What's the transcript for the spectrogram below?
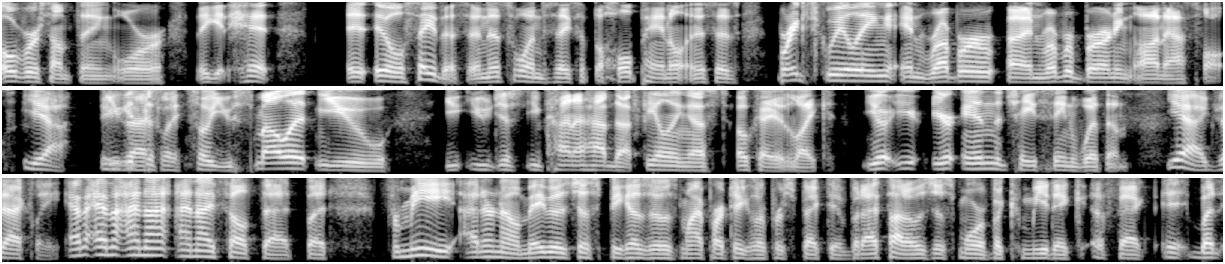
over something, or they get hit, it, it'll say this. And this one takes up the whole panel, and it says brake squealing and rubber uh, and rubber burning on asphalt. yeah, You exactly. get to, so you smell it, you. You, you just you kind of have that feeling as okay like you're, you're you're in the chase scene with him Yeah, exactly. And and and I and I felt that, but for me, I don't know. Maybe it was just because it was my particular perspective, but I thought it was just more of a comedic effect. It, but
